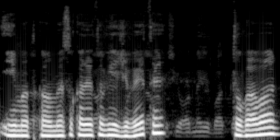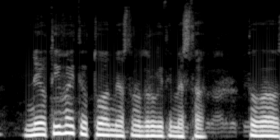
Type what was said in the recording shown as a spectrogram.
има такава място, където вие живеете, тогава не отивайте от това място на другите места. Тогава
